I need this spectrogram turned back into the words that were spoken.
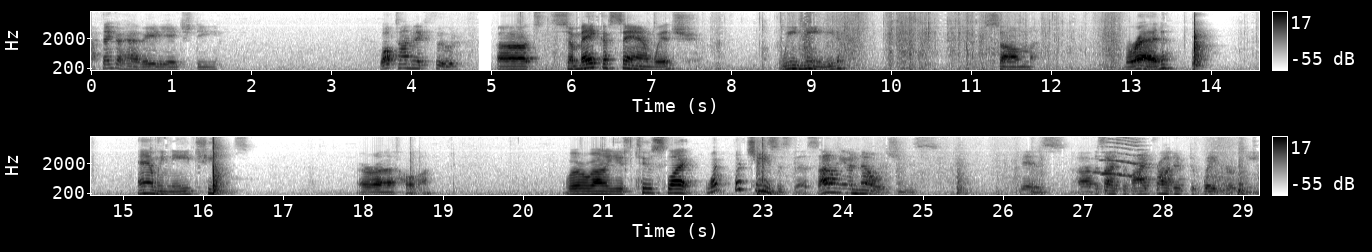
I think I have ADHD. Well, time to make food. Uh, to make a sandwich, we need some bread and we need cheese. Or, uh, hold on. We're gonna use two slice. What what cheese is this? I don't even know what cheese is. Uh, besides the byproduct of whey protein.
